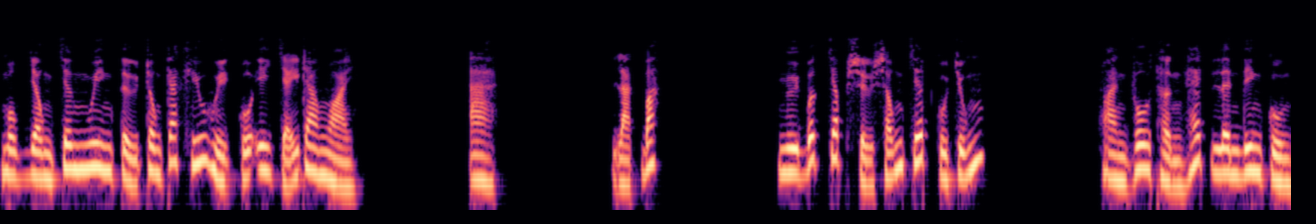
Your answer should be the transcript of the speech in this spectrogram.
Một dòng chân nguyên từ trong các khiếu huyệt của y chảy ra ngoài. À! Lạc Bắc! Ngươi bất chấp sự sống chết của chúng. Hoàng vô thần hét lên điên cuồng.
